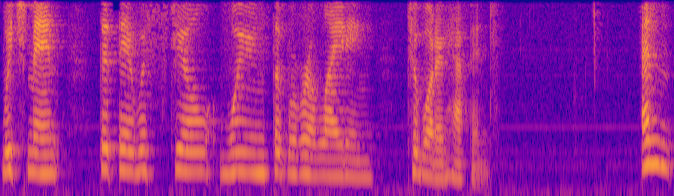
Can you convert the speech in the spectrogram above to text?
which meant that there were still wounds that were relating to what had happened. And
